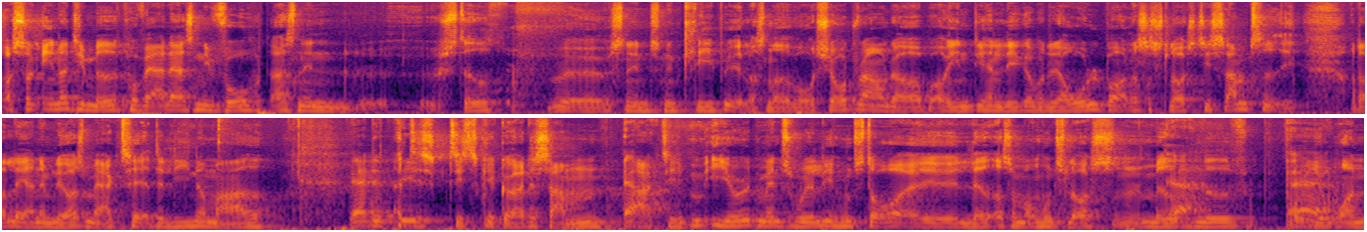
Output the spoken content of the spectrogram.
og så ender de med på hver deres niveau, der er sådan en, sted, øh, sådan, en, sådan en klippe eller sådan noget, hvor Short Round er op, og Indy han ligger på det der rullebånd, og så slås de samtidig. Og der lærer jeg nemlig også mærke til, at det ligner meget, Ja, det, at de, de skal gøre det samme. Ja. Ja. I øvrigt, mens Willy, hun står og øh, lader, som om hun slås med Ja. nede på Ja, ja, jorden,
